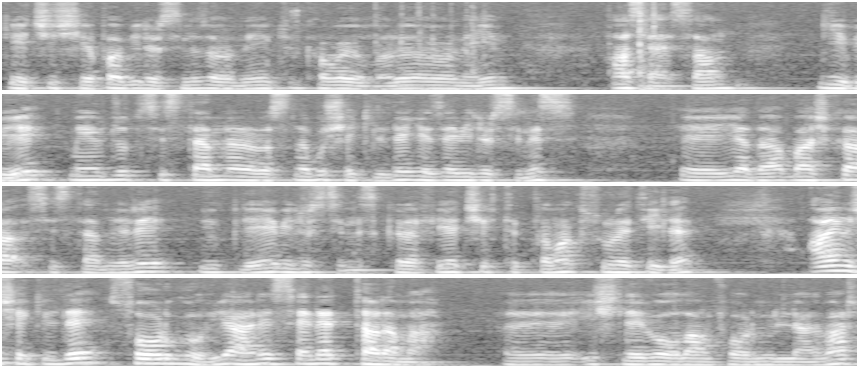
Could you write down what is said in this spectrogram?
geçiş yapabilirsiniz. Örneğin Türk Hava Yolları, örneğin Aselsan gibi mevcut sistemler arasında bu şekilde gezebilirsiniz. Ee, ya da başka sistemleri yükleyebilirsiniz. Grafiğe çift tıklamak suretiyle. Aynı şekilde sorgu yani senet tarama e, işlevi olan formüller var.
